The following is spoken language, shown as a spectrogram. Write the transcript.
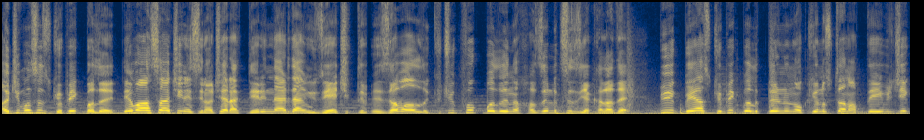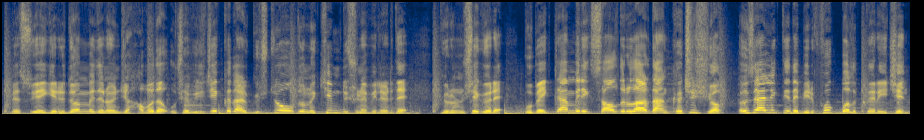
Acımasız köpek balığı devasa çenesini açarak derinlerden yüzeye çıktı ve zavallı küçük fok balığını hazırlıksız yakaladı. Büyük beyaz köpek balıklarının okyanustan atlayabilecek ve suya geri dönmeden önce havada uçabilecek kadar güçlü olduğunu kim düşünebilirdi? Görünüşe göre bu beklenmedik saldırılardan kaçış yok. Özellikle de bir fok balıkları için.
